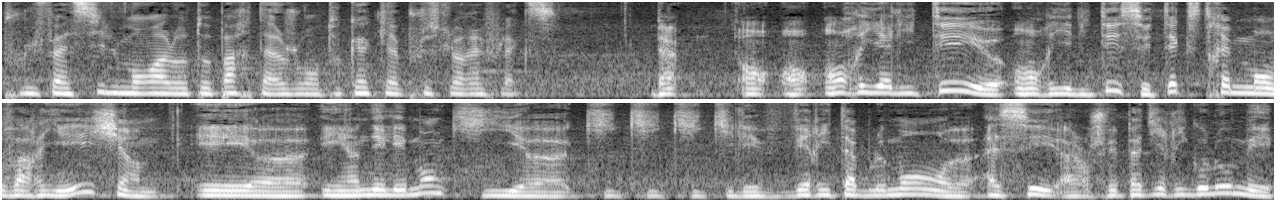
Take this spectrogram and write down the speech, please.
plus facilement à l'autopartage, ou en tout cas qui a plus le réflexe? Ben, en, réalité, euh, en réalité, c'est extrêmement varié et, un élément qui, qui, qui, est véritablement assez, alors je ne vais pas dire rigolo, mais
